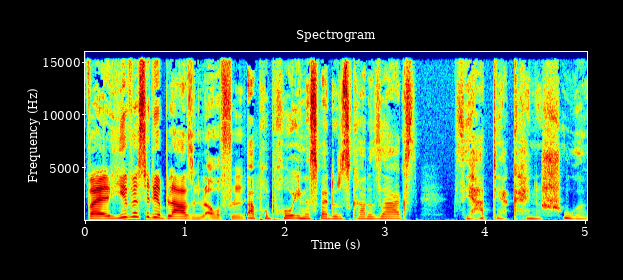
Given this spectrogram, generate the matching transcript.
weil hier wirst du dir Blasen laufen. Apropos Ines, weil du das gerade sagst, sie hat ja keine Schuhe.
